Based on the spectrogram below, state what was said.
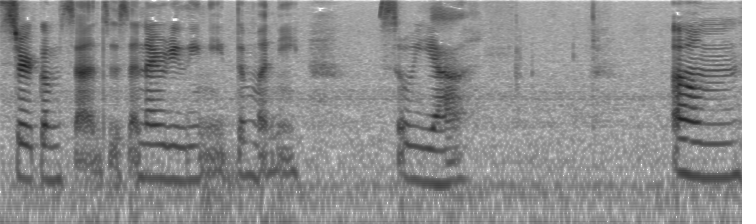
circumstances and I really need the money. So yeah. Um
